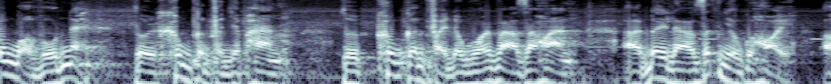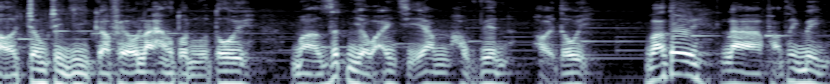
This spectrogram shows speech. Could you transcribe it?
không bỏ vốn này rồi không cần phải nhập hàng rồi không cần phải đóng gói và giao hàng à, đây là rất nhiều câu hỏi ở trong chương trình cà phê online hàng tuần của tôi mà rất nhiều anh chị em học viên hỏi tôi. Và tôi là Phạm Thanh Bình.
